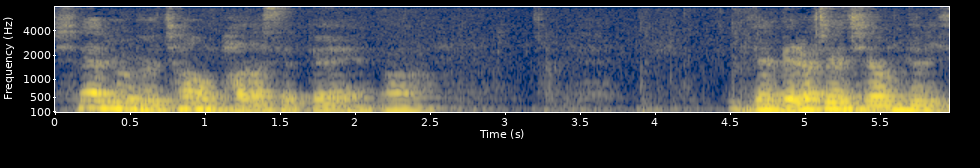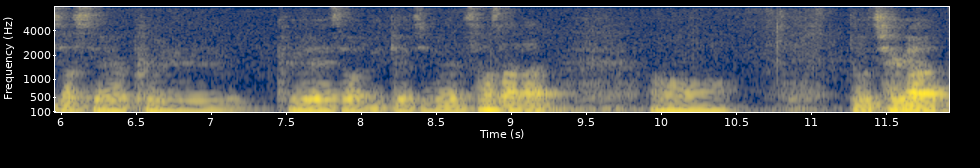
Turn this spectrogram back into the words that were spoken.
시나리오를 처음 받았을 때 어, 굉장히 매력적인 지점들이 있었어요. 그 그래서 느껴지는 서사나 어, 또 제가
